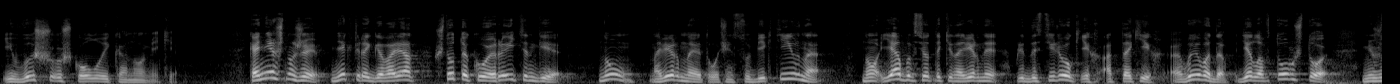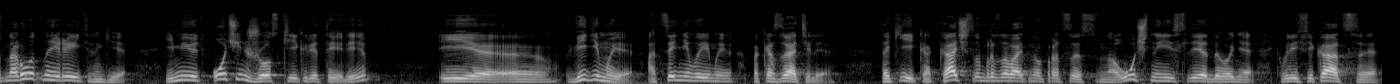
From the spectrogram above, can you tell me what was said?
и Высшую школу экономики. Конечно же, некоторые говорят, что такое рейтинги. Ну, наверное, это очень субъективно, но я бы все-таки, наверное, предостерег их от таких э, выводов. Дело в том, что международные рейтинги имеют очень жесткие критерии и э, видимые, оцениваемые показатели, такие как качество образовательного процесса, научные исследования, квалификация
